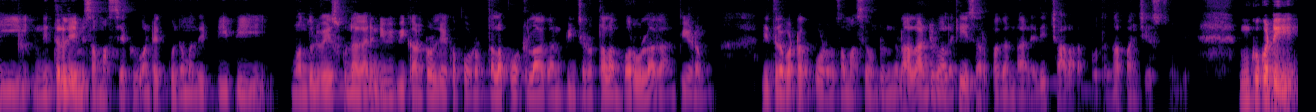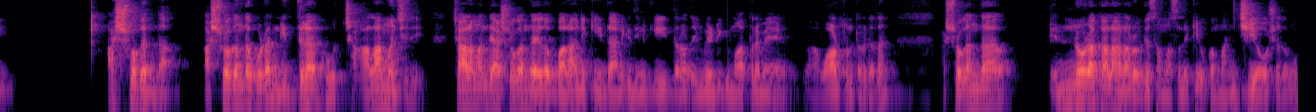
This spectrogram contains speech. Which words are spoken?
ఈ నిద్రలేమి సమస్యకు అంటే కొంతమంది బీపీ మందులు వేసుకున్నా కానీ బీపీ కంట్రోల్ లేకపోవడం తలపోటులాగా అనిపించడం తల బరువులాగా అనిపించడం నిద్ర పట్టకపోవడం సమస్య ఉంటుంది. కానీ అలాంటి వాళ్ళకి ఈ సర్పగంధ అనేది చాలా అద్భుతంగా పనిచేస్తుంది. ఇంకొకటి అశ్వగంధ. అశ్వగంధ కూడా నిద్రకు చాలా మంచిది. చాలామంది అశ్వగంధ ఏదో బలానికి దానికి దీనికి తర్వాత ఇమ్యూనిటీకి మాత్రమే వాడుతుంటారు కదా. అశ్వగంధ ఎన్నో రకాల అనారోగ్య సమస్యలకి ఒక మంచి ఔషధము.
